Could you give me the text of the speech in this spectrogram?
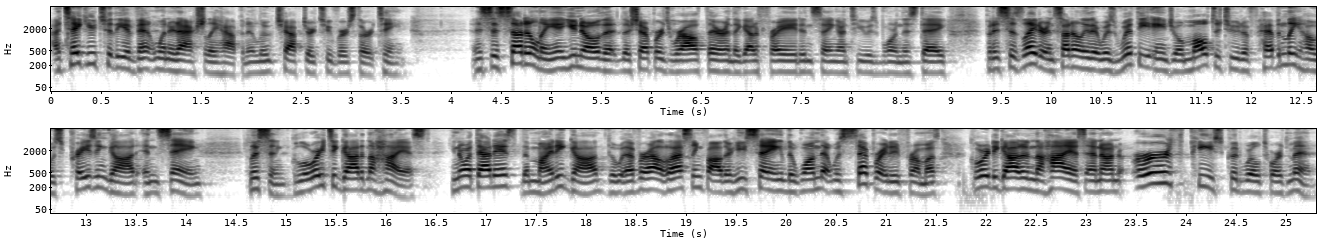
I take you to the event when it actually happened in Luke chapter 2, verse 13. And it says, suddenly, and you know that the shepherds were out there and they got afraid and saying, Unto you is born this day. But it says later, and suddenly there was with the angel a multitude of heavenly hosts praising God and saying, Listen, glory to God in the highest you know what that is? The mighty God, the everlasting Father. He's saying the one that was separated from us, glory to God in the highest, and on earth peace, goodwill towards men.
